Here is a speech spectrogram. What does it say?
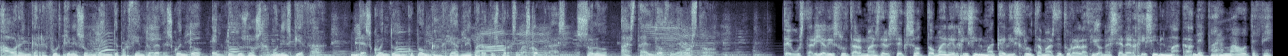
Ahora en Carrefour tienes un 20% de descuento en todos los jamones pieza. Descuento en cupón canjeable para tus próximas compras. Solo hasta el 12 de agosto. ¿Te gustaría disfrutar más del sexo? Toma Energisil Maca y disfruta más de tus relaciones. Energisil Maca. De Pharma OTC.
